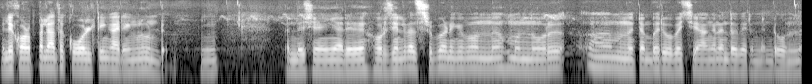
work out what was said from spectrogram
വലിയ കുഴപ്പമില്ലാത്ത ക്വാളിറ്റിയും കാര്യങ്ങളും ഉണ്ട്. എന്താ വെച്ച് കഴിഞ്ഞാൽ ഒറിജിനൽ വെസ്റ്റ് സ്ട്രിപ്പ് മേടിക്കുമ്പോൾ ഒന്ന് മുന്നൂറ് മുന്നൂറ്റമ്പത് രൂപ വെച്ച് അങ്ങനെ എന്തോ വരുന്നുണ്ട് ഒന്ന്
